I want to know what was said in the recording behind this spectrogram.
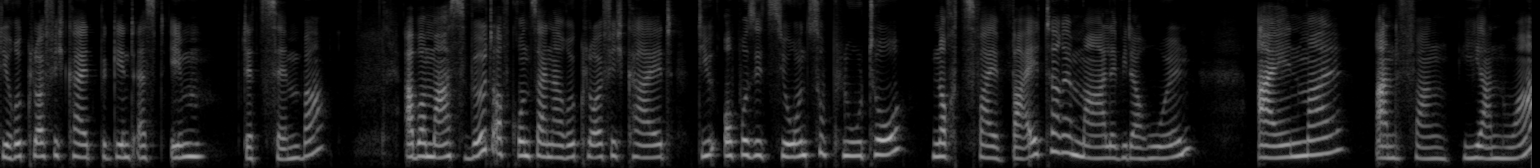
die Rückläufigkeit beginnt erst im Dezember, aber Mars wird aufgrund seiner Rückläufigkeit die Opposition zu Pluto noch zwei weitere Male wiederholen. Einmal Anfang Januar,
